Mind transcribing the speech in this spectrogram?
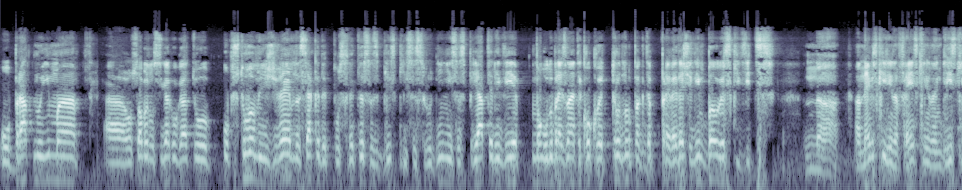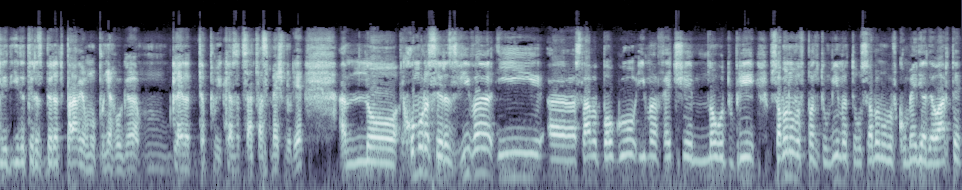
Обратно има особено сега, когато общуваме и живеем навсякъде по света с близки, с роднини, с приятели, вие много добре знаете колко е трудно пък да преведеш един български виц на немски или на френски или на английски и да те разберат правилно. Понякога гледат тъпо и казват, сега това смешно ли е. Но хумора се развива и а, слава богу има вече много добри, особено в пантомимата, особено в комедия деларте,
